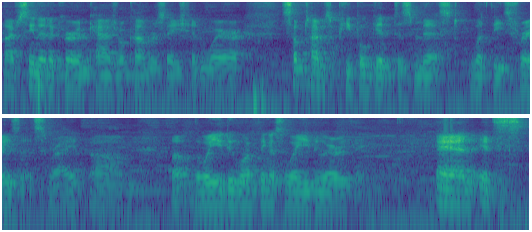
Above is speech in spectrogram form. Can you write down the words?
I've seen it occur in casual conversation where sometimes people get dismissed with these phrases, right? Um, well, the way you do one thing is the way you do everything. And it's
